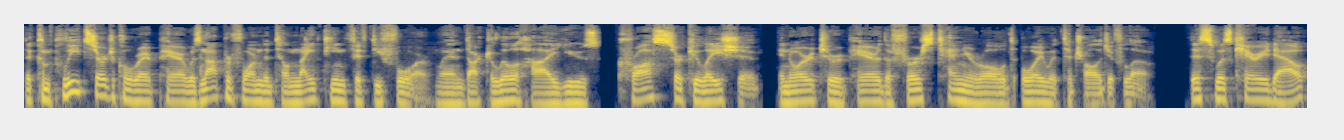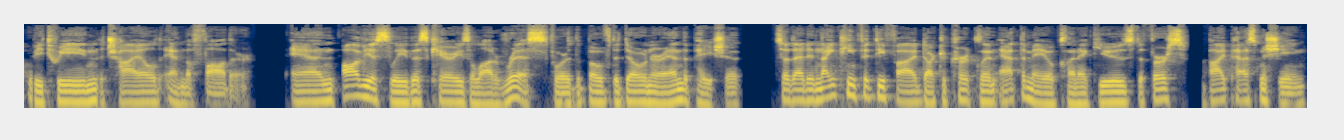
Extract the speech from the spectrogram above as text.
The complete surgical repair was not performed until 1954 when Dr. Lillehei used cross circulation in order to repair the first 10 year old boy with tetralogy Fallot. This was carried out between the child and the father. And obviously this carries a lot of risks for the, both the donor and the patient. So that in 1955, Dr. Kirklin at the Mayo Clinic used the first bypass machine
